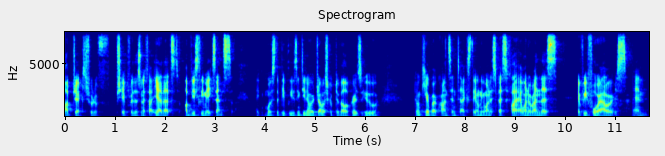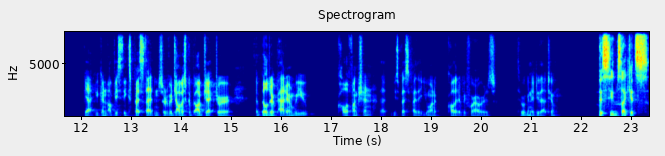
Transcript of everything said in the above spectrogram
object sort of shape for this. And I thought, yeah, that's obviously makes sense. Like most of the people using Deno are JavaScript developers who don't care about cron syntax. They only want to specify, I want to run this every four hours. And yeah, you can obviously express that in sort of a JavaScript object or a builder pattern where you call a function that you specify that you want to call it every four hours. So we're going to do that too. This seems like it's,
